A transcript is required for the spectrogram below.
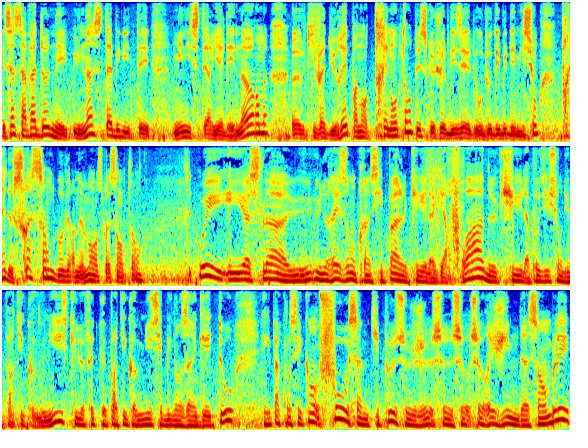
Et ça, ça va donner une instabilité ministérielle énorme euh, qui va durer pendant très longtemps, puisque je le disais au tout début de l'émission, près de 60 gouvernements en 60 ans. Oui, il y a cela une raison principale qui est la guerre froide, qui est la position du Parti communiste, qui est le fait que le Parti communiste est mis dans un ghetto, et par conséquent fausse un petit peu ce, ce, ce, régime d'assemblée,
